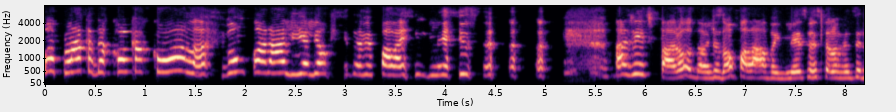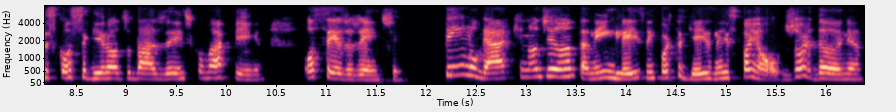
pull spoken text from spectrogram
uma placa da Coca-Cola, vamos parar ali, ali alguém deve falar inglês. a gente parou, não, eles não falavam inglês, mas pelo menos eles conseguiram ajudar a gente com o mapinha. Ou seja, gente, tem lugar que não adianta nem inglês, nem português, nem espanhol. Jordânia,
